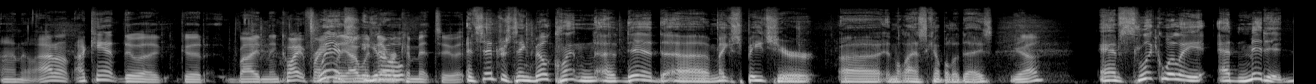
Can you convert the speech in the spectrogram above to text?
I know. I don't. I can't do a good Biden, and quite frankly, Which, I would never know, commit to it. It's interesting. Bill Clinton uh, did uh, make a speech here uh, in the last couple of days, Yeah. and Slick Willie admitted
